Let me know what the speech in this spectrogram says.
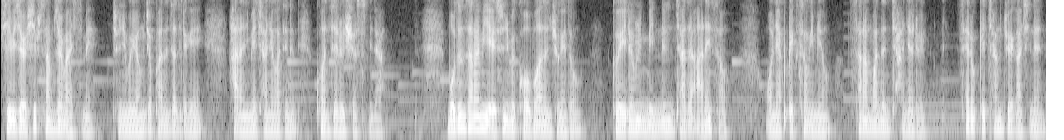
12절 13절 말씀에 주님을 영접하는 자들에게 하나님의 자녀가 되는 권세를 주셨습니다. 모든 사람이 예수님을 거부하는 중에도 그 이름을 믿는 자들 안에서 언약 백성이며 사랑받는 자녀를 새롭게 창조해 가시는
